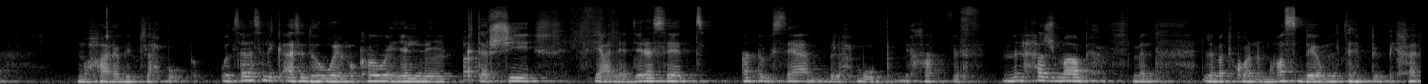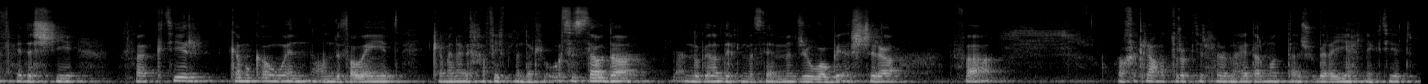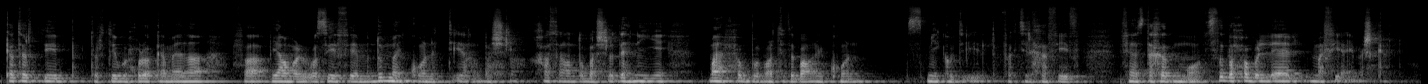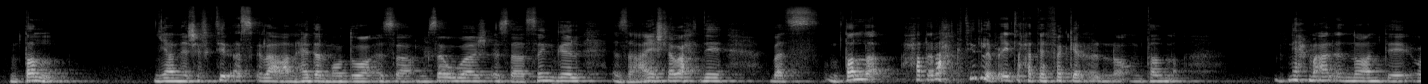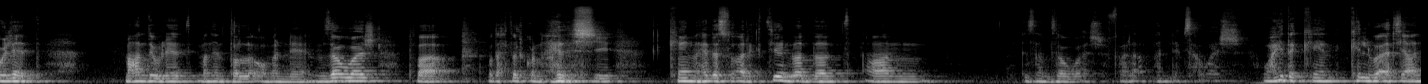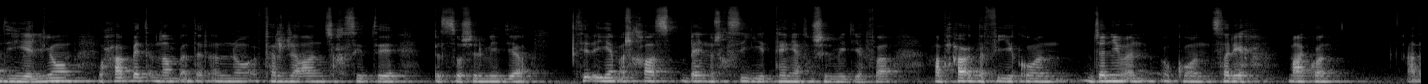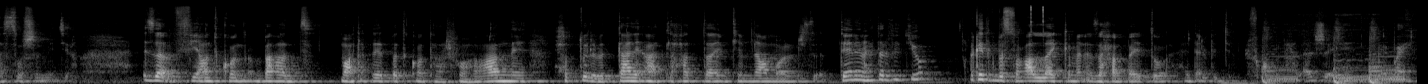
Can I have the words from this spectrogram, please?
لمحاربة الحبوب. والسلاسليك اسيد هو المكون يلي أكتر شيء في عليه دراسات انه بيساعد بالحبوب. بخفف من حجمها بخفف من لما تكون معصبة وملتهبة بخفف هذا الشيء فكتير كمكون عنده فوائد كمان بخفف من الرؤوس السوداء لأنه بينظف المسام من جوا وبيقشرها ف وفكرة عطره كتير حلو لهيدا المنتج وبريحني كتير. كترتيب ترتيبه حلو كمان فبيعمل الوظيفة من دون ما يكون تقيل على البشرة خاصة عنده بشرة دهنية ما يحبوا المرتب تبعهم يكون سميك وتقيل فكتير خفيف فينا نستخدمه الصبح وبالليل ما في أي مشكل مطلق يعني شفت كتير أسئلة عن هذا الموضوع إذا مزوج إذا سنجل إذا عايش لوحدي بس مطلق حدا راح كتير لبعيد لحتى يفكر إنه مطلق منيح قال إنه عندي أولاد. ما عندي أولاد ماني مطلق وماني مزوج فوضحت لكم هذا الشيء كان هذا السؤال كتير مردد عن إذا مزوج فلا ماني مزوج. وهيدا كان كل وقت اللي عندي اليوم وحبيت إنه عم بقدر إنه افرجي عن شخصيتي بالسوشيال ميديا. كثير أيام أشخاص بينوا شخصية تانية على السوشيال ميديا فعم بحاول إنه في يكون genuine وكون صريح معكم. على السوشيال ميديا إذا في عندكم بعد معتقدات بدكم تعرفوها عني حطوا لي بالتعليقات لحتى يمكن نعمل الجزء الثاني من هذا الفيديو. أكيد تكبسوا على ال like كمان إذا حبيتوا هذا الفيديو. نشوفكم الحلقة الجاية. bye bye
